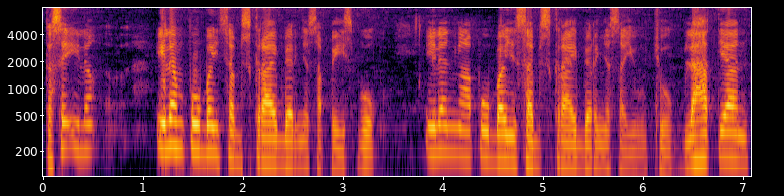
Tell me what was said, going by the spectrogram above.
Kasi ilang Ilan po ba yung subscriber niya sa Facebook? Ilan nga po ba yung subscriber niya sa YouTube? Lahat yan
